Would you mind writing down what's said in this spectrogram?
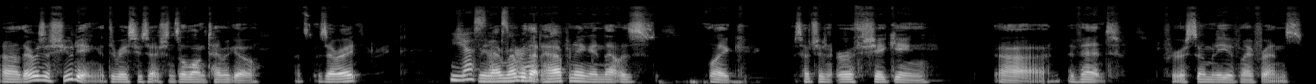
Uh, there was a shooting at the racer sessions a long time ago. That's, is that right? Yes. I mean, I remember correct. that happening, and that was like such an earth-shaking uh, event for so many of my friends,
